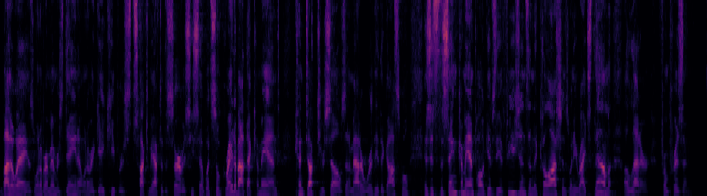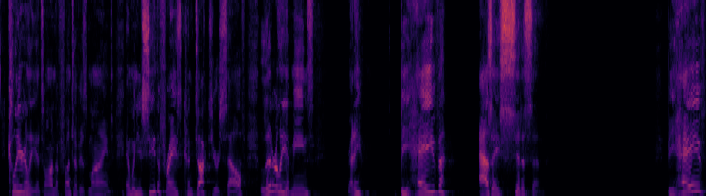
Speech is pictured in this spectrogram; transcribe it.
By the way, as one of our members, Dana, one of our gatekeepers, talked to me after the service, he said, What's so great about that command, conduct yourselves in a matter worthy of the gospel, is it's the same command Paul gives the Ephesians and the Colossians when he writes them a letter from prison. Clearly, it's on the front of his mind. And when you see the phrase conduct yourself, literally it means, ready? Behave as a citizen. Behave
